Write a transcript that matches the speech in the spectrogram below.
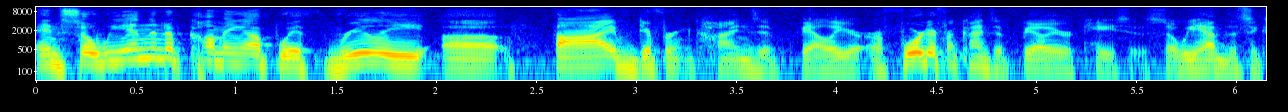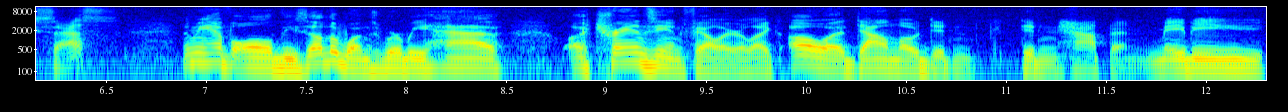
And so we ended up coming up with really uh, five different kinds of failure, or four different kinds of failure cases. So we have the success, then we have all these other ones where we have a transient failure, like, oh, a download didn't, didn't happen. Maybe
